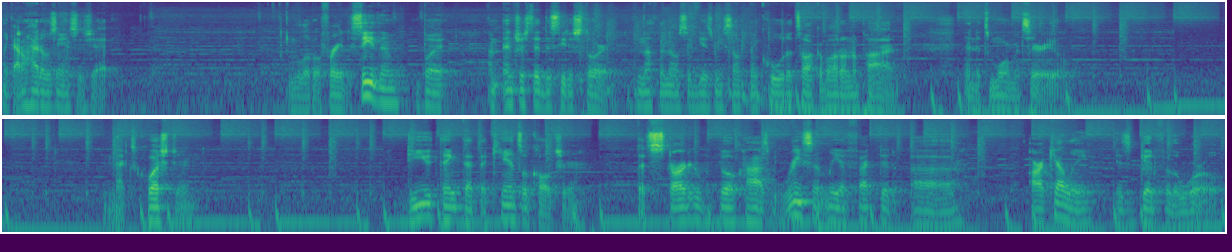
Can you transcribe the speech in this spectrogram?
Like, I don't have those answers yet. I'm a little afraid to see them, but I'm interested to see the story. If nothing else, it gives me something cool to talk about on the pod, and it's more material. Next question Do you think that the cancel culture that started with Bill Cosby recently affected uh, R. Kelly is good for the world?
